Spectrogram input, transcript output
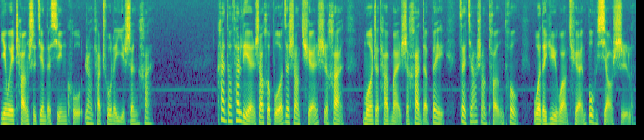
因为长时间的辛苦，让他出了一身汗。看到他脸上和脖子上全是汗，摸着他满是汗的背，再加上疼痛，我的欲望全部消失了。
